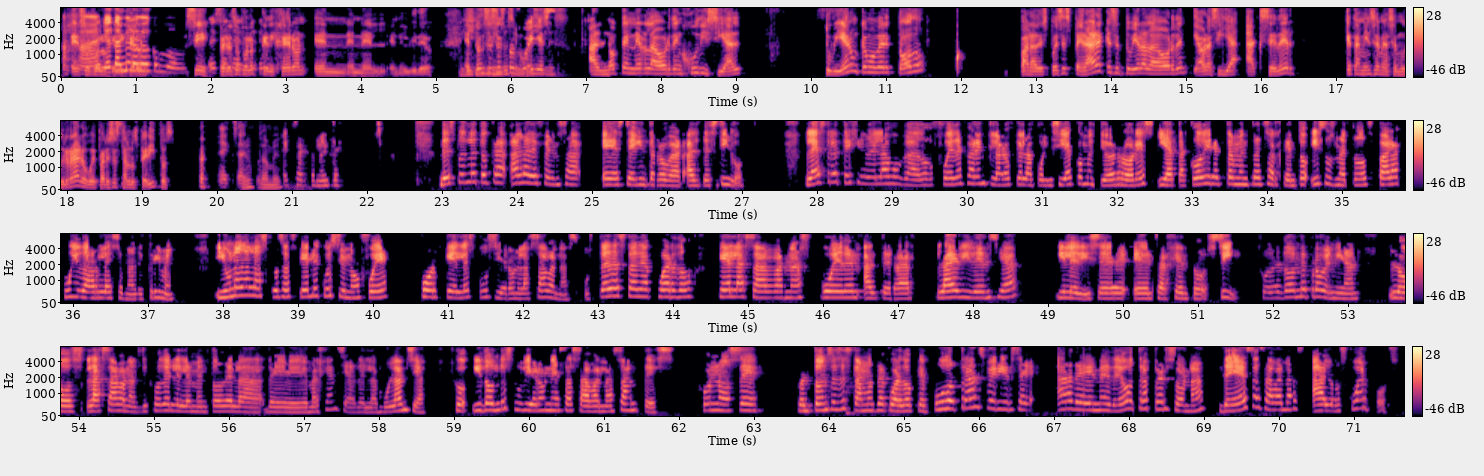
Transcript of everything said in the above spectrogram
Ajá, Eso fue lo yo que también lo veo como. Sí, pero eso fue lo que crimen. dijeron en, en el, en el video. Entonces estos güeyes-. Al no tener la orden judicial, tuvieron que mover todo para después esperar a que se tuviera la orden y ahora sí ya acceder, que también se me hace muy raro, güey, para eso están los peritos. Sí, Exacto. también. Exactamente. Después le toca a la defensa este, interrogar al testigo. La estrategia del abogado fue dejar en claro que la policía cometió errores y atacó directamente al sargento y sus métodos para cuidar la escena del crimen. Y una de las cosas que le cuestionó fue por qué les pusieron las sábanas. ¿Usted está de acuerdo que las sábanas pueden alterar la evidencia? Y le dice el sargento, sí. ¿De dónde provenían los, las sábanas? Dijo del elemento de la de emergencia, de la ambulancia. ¿y dónde estuvieron esas sábanas antes? Dijo, no sé. Entonces estamos de acuerdo que pudo transferirse ADN de otra persona de esas sábanas a los cuerpos.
